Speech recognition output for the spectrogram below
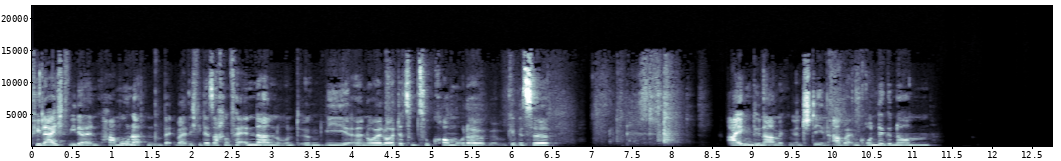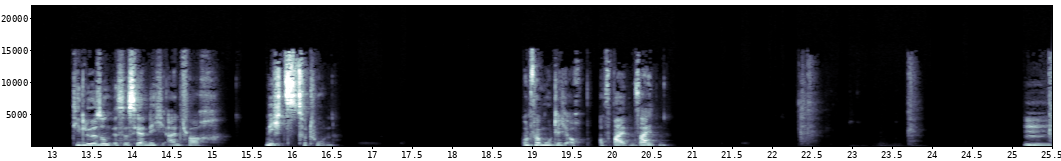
Vielleicht wieder in ein paar Monaten, we- weil sich wieder Sachen verändern und irgendwie äh, neue Leute zum Zug kommen oder gewisse Eigendynamiken entstehen. Aber im Grunde genommen, die Lösung ist es ja nicht einfach nichts zu tun. Und vermutlich auch auf beiden Seiten. Mhm.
